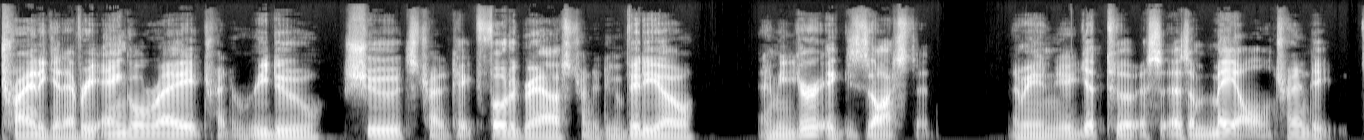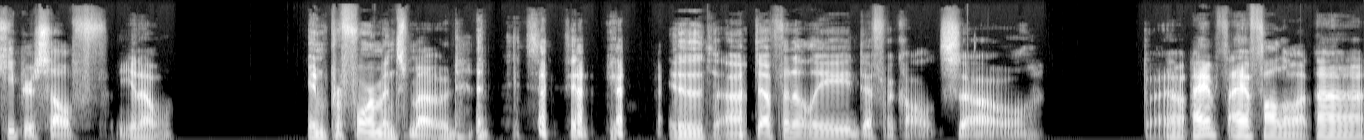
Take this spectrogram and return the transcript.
trying to get every angle right trying to redo shoots trying to take photographs trying to do video. I mean you're exhausted. I mean you get to as, as a male trying to keep yourself you know in performance mode. Is uh, definitely difficult. So, but oh, I have I have follow up. Uh,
